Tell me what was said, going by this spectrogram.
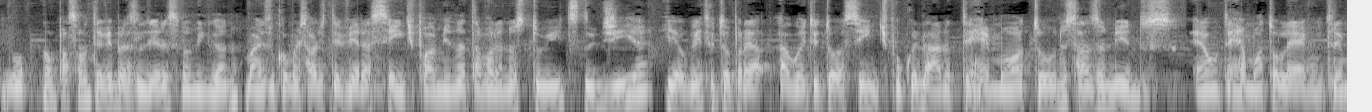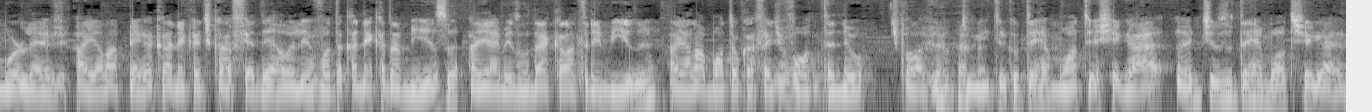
Não, não passou na TV brasileira, se não me engano. Mas o comercial de TV era assim: tipo, a mina tava olhando os tweets do dia e alguém tweetou pra ela, alguém tweetou assim: tipo, cuidado, terremoto nos Estados Unidos. É um terremoto leve, um tremor leve. Aí ela pega a caneca de café dela, levanta a caneca da mesa, aí a mesa dá aquela tremida, aí ela bota o café de volta, entendeu? Tipo, ela viu no Twitter que o terremoto ia chegar antes do terremoto chegar.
